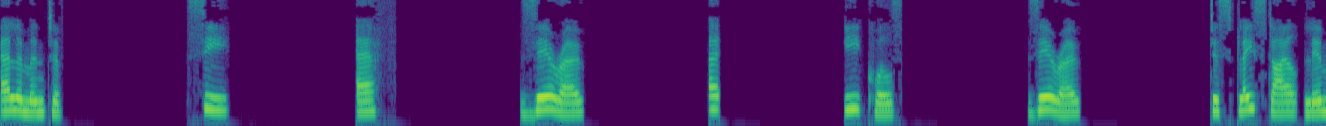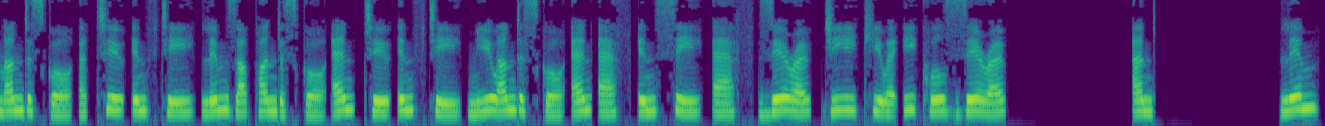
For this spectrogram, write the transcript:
element of c f 0 a equals 0 display style lim underscore a 2 inf t lims up underscore n 2 inf t mu underscore n f in c f 0 geq a equals 0 and lim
